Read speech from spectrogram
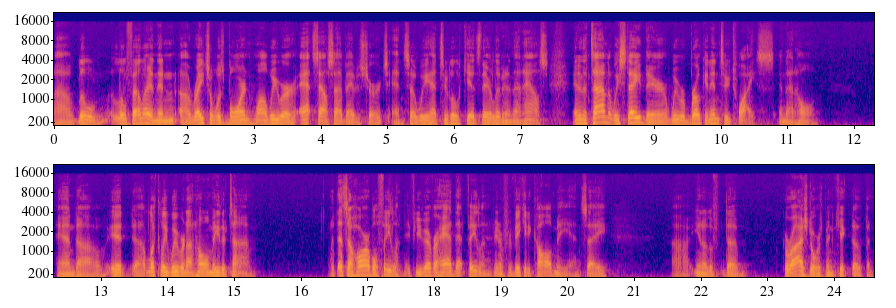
uh, little little fella, and then uh, Rachel was born while we were at Southside Baptist Church, and so we had two little kids there living in that house. And in the time that we stayed there, we were broken into twice in that home, and uh, it uh, luckily we were not home either time. But that's a horrible feeling. If you've ever had that feeling, you know, for Vicki to call me and say, uh, you know, the, the garage door's been kicked open.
